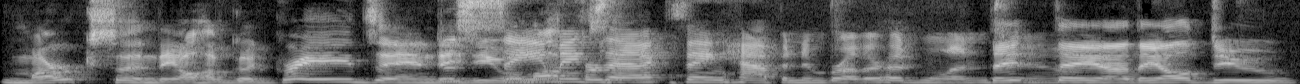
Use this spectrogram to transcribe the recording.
marks, and they all have good grades, and they the do a same lot for the- exact thing happened in Brotherhood One. they too. they uh, they all do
